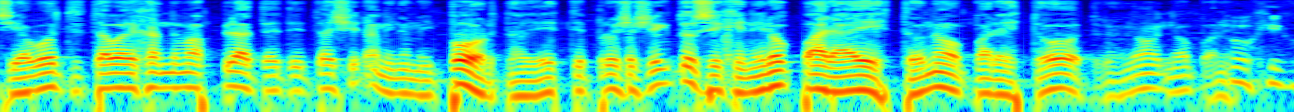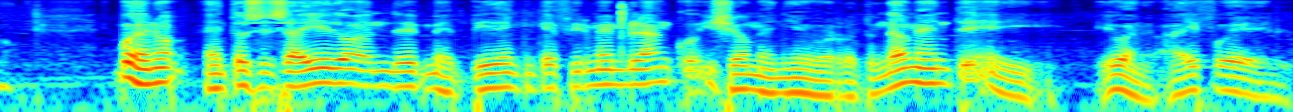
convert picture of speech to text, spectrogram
Si a vos te estaba dejando más plata este taller, a mí no me importa. Este proyecto se generó para esto, no para esto otro. No, no para... Lógico. Bueno, entonces ahí es donde me piden que firme en blanco y yo me niego rotundamente y, y bueno, ahí fue el...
